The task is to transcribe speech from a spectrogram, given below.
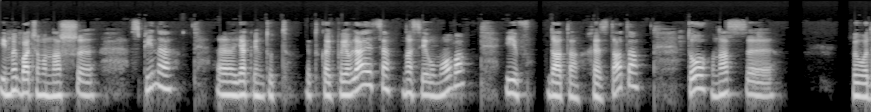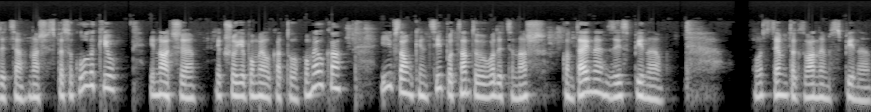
і ми бачимо наш е, спінер, е, як він тут, як то кажуть, появляється. У нас є умова, if data has data, то у нас е, виводиться наш список вуликів. Іначе, якщо є помилка, то помилка. І в самому кінці по центру виводиться наш контейнер зі спінером. Ось цим так званим спінером.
